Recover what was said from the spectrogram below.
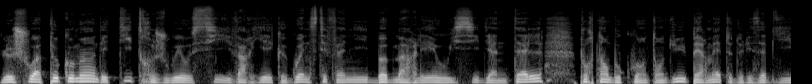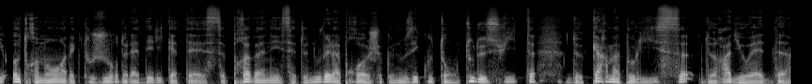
le choix peu commun des titres joués aussi variés que Gwen Stefani, Bob Marley ou ici Diane Tell, pourtant beaucoup entendus, permet de les habiller autrement avec toujours de la délicatesse. Preuve année cette nouvelle approche que nous écoutons tout de suite de Karmapolis de Radiohead.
